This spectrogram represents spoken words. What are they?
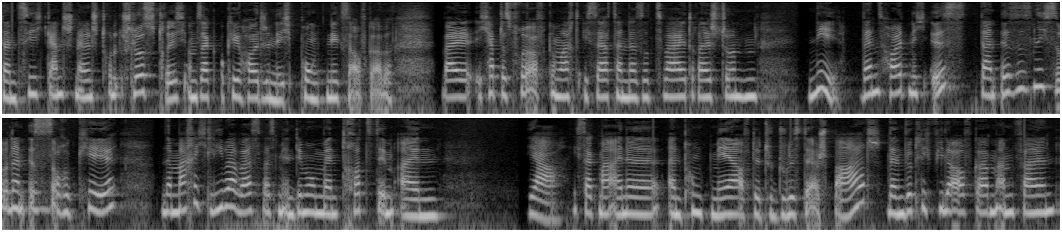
dann ziehe ich ganz schnell einen Stru- Schlussstrich und sage, okay, heute nicht, Punkt, nächste Aufgabe. Weil ich habe das früher oft gemacht, ich saß dann da so zwei, drei Stunden. Nee, wenn es heute nicht ist, dann ist es nicht so, dann ist es auch okay. Und dann mache ich lieber was, was mir in dem Moment trotzdem ein ja, ich sag mal, eine, einen Punkt mehr auf der To-Do-Liste erspart, wenn wirklich viele Aufgaben anfallen.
